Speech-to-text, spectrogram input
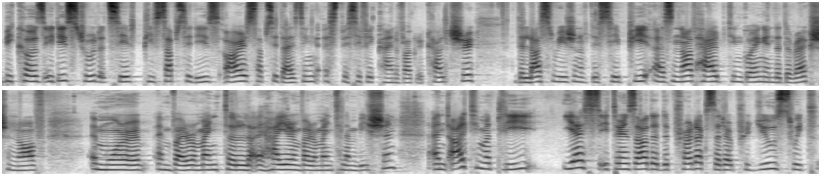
because it is true that CAP subsidies are subsidizing a specific kind of agriculture. The last revision of the CAP has not helped in going in the direction of a more environmental, a higher environmental ambition. And ultimately, yes, it turns out that the products that are produced with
